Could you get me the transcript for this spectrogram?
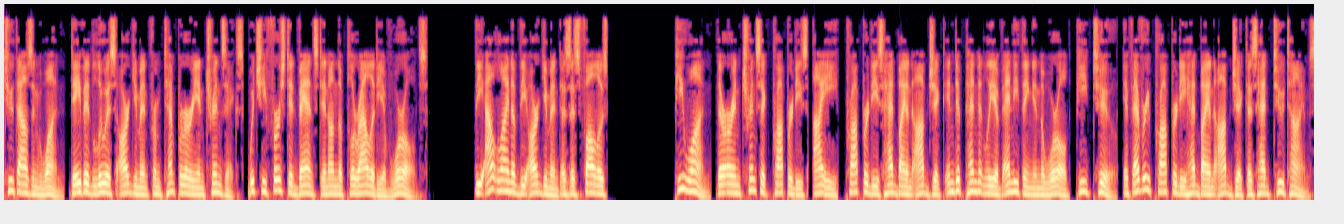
2001, David Lewis argument from temporary intrinsics, which he first advanced in On the Plurality of Worlds. The outline of the argument is as follows P1, there are intrinsic properties, i.e., properties had by an object independently of anything in the world. P2, if every property had by an object is had to times,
